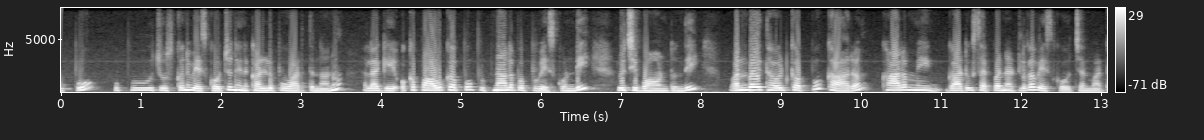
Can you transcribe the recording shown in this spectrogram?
ఉప్పు. ఉప్పు చూసుకొని వేసుకోవచ్చు నేను కళ్ళుప్పు వాడుతున్నాను. అలాగే ఒక పావు కప్పు పుట్నాల పప్పు వేసుకోండి రుచి బాగుంటుంది. వన్ బై థర్డ్ కప్పు కారం కారం మీ ఘాటుకు సరిపడినట్లుగా వేసుకోవచ్చు అనమాట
